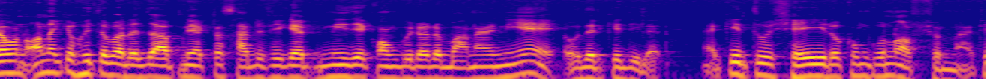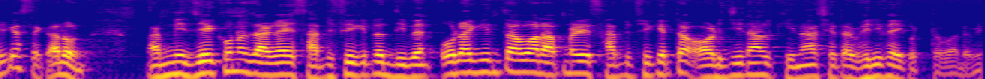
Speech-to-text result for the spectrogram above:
যেমন অনেকে হইতে পারে যে আপনি একটা সার্টিফিকেট নিজে কম্পিউটারে বানায় নিয়ে ওদেরকে দিলেন। হ্যাঁ, কিন্তু সেই রকম কোনো অপশন নাই ঠিক আছে? কারণ আপনি যে কোনো জায়গায় সার্টিফিকেটটা দিবেন ওরা কিন্তু আবার আপনার এই সার্টিফিকেটটা অরিজিনাল কিনা সেটা ভেরিফাই করতে পারবে।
